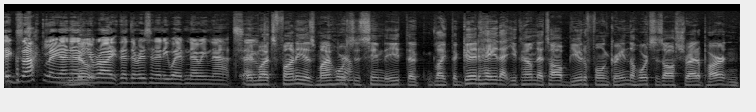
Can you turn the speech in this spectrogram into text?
exactly. I know, You know- you're right. That there isn't any way of knowing that. So. And what's funny is my horses seem to eat the like the good hay that you come that's all beautiful and green. The horses all shred apart, and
